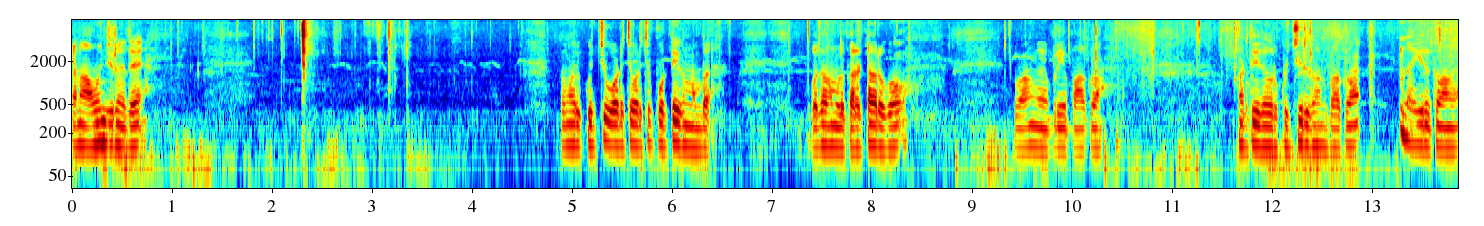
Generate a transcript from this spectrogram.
ஏன்னா அவிஞ்சிரும் இது. இந்த மாதிரி குச்சி உடச்சி உடச்சி பொட்டிக்கணும் நம்ம. இப்போ தான் நம்மளுக்கு கரெக்டாக இருக்கும். வாங்க எப்படியே பார்க்கலாம். அடுத்து இதை ஒரு குச்சி இருக்கான்னு பார்க்கலாம். நான் இருக்குவாங்க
